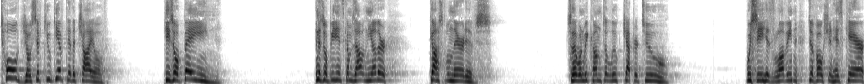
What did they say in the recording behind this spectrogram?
told Joseph to give to the child. He's obeying. And his obedience comes out in the other gospel narratives. So that when we come to Luke chapter 2, we see his loving devotion, his care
